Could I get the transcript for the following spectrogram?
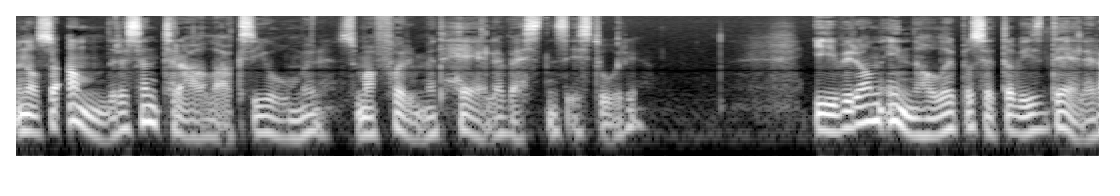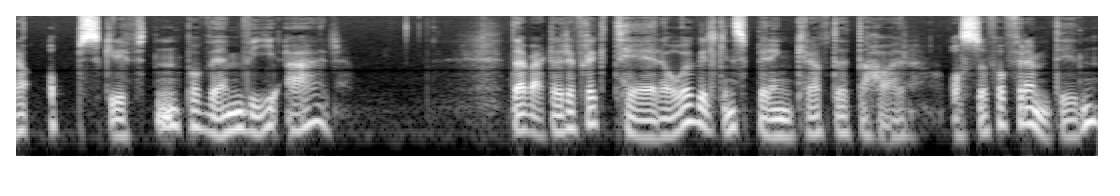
men også andre sentrale aksiomer som har formet hele Vestens historie. Iviron inneholder på sett og vis deler av oppskriften på hvem vi er. Det er verdt å reflektere over hvilken sprengkraft dette har, også for fremtiden.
